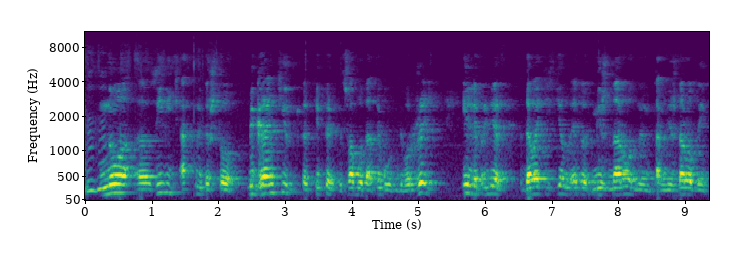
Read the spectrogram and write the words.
Угу. Но э, заявить открыто, что мы гарантируем, что территория свобода от любого вида вооружений, или, например, давайте сделаем это международным, там, международной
